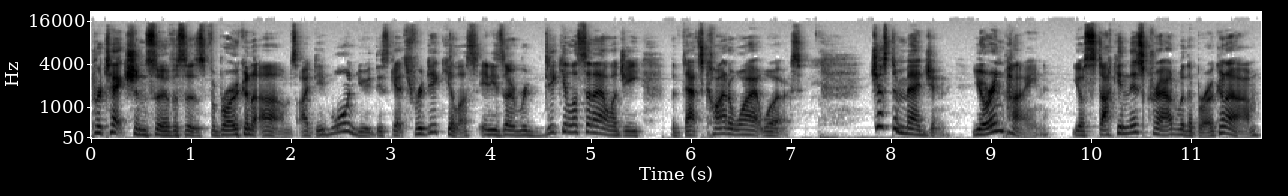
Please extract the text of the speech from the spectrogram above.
protection services for broken arms. I did warn you, this gets ridiculous. It is a ridiculous analogy, but that's kind of why it works. Just imagine you're in pain, you're stuck in this crowd with a broken arm,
